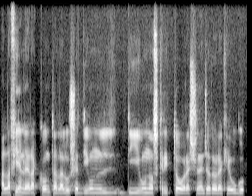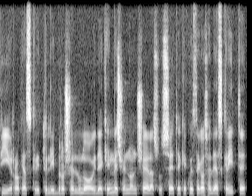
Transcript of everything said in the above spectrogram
alla fine le racconta alla luce di, un, di, uno scrittore, sceneggiatore che è Ugo Pirro, che ha scritto il libro Celluloide, che invece non c'era sul set e che queste cose le ha scritte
